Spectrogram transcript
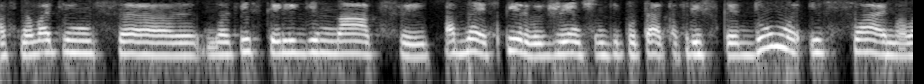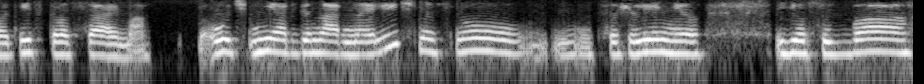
основательница Латвийской лиги наций, одна из первых женщин-депутатов Рижской думы из Сайма, Латвийского Сайма. Очень неординарная личность, но, к сожалению, ее судьба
